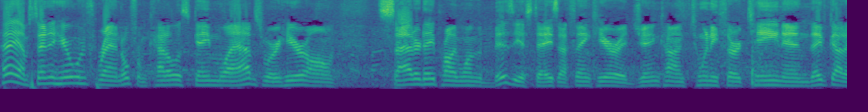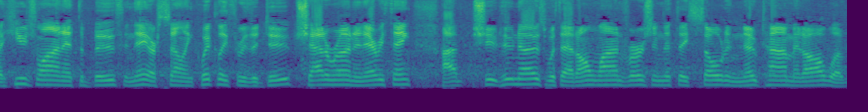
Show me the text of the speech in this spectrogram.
Hey, I'm standing here with Randall from Catalyst Game Labs. We're here on Saturday, probably one of the busiest days, I think, here at Gen Con 2013. And they've got a huge line at the booth, and they are selling quickly through the Duke, Shadowrun, and everything. I, shoot, who knows, with that online version that they sold in no time at all, well,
